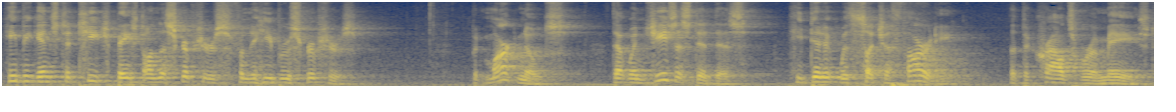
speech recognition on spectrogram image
he begins to teach based on the scriptures from the Hebrew scriptures. But Mark notes that when Jesus did this, he did it with such authority that the crowds were amazed.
